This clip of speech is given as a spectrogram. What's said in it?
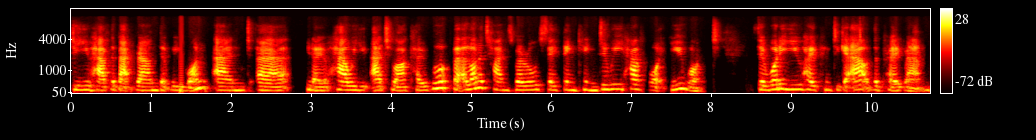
do you have the background that we want? And, uh, you know, how will you add to our cohort? But a lot of times we're also thinking, do we have what you want? So what are you hoping to get out of the program?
